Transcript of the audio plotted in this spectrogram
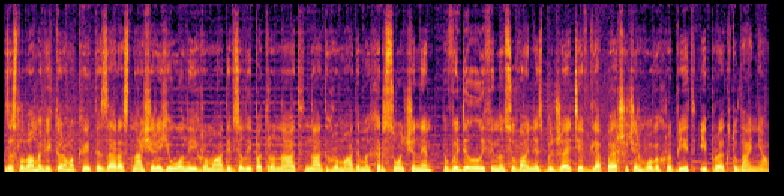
За словами Віктора Макити, зараз наші регіони і громади взяли патронат над громадами Херсонщини, виділили фінансування з бюджетів для першочергових робіт і проектування.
